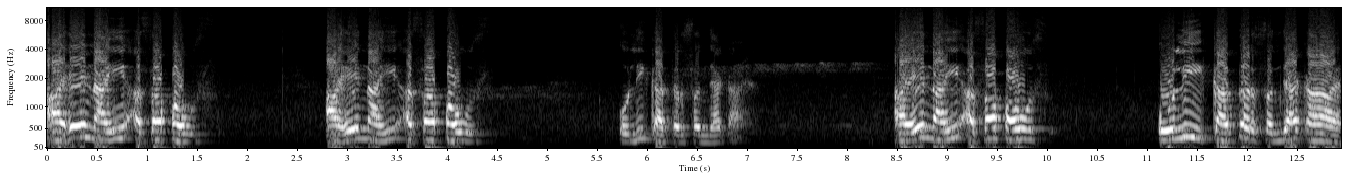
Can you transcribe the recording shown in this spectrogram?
आहे नाही असा पाऊस. आहे नाही असा पाऊस. ओली कातर संध्याकाळ. आहे नाही असा पाऊस. ओली कातर संध्याकाळ.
